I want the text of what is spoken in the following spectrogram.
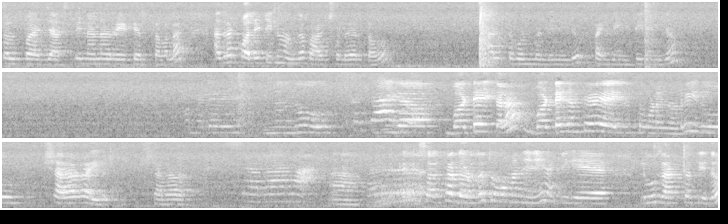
ಸ್ವಲ್ಪ ಜಾಸ್ತಿ ನಾನು ರೇಟ್ ಇರ್ತಾವಲ್ಲ, ಅದರ ಕ್ವಾಲಿಟಿನೂ ಹಂಗೆ ಭಾಳ ಚಲೋ ಇರ್ತಾವೆ. ಅಲ್ಲಿ ತೊಗೊಂಡು ಬಂದೀನಿ ಇದು ಫೈವ್ ನೈಂಟಿ ನೈನು ಆಮೇಲೆ ಇನ್ನೊಂದು ಈಗ ಬರ್ಡೇ ಐತಲ್ಲ ಬರ್ಡೇಗೆ ಅಂತೇಳಿ ಇದನ್ನ ತಗೊಂಡೆ ನೋಡ್ರಿ, ಇದು ಶರಾರ ಇದು, ಶರಾರ. ಹಾಂ ಸ್ವಲ್ಪ ದೊಡ್ಡದು ತೊಗೊಂಬಂದೀನಿ, ಅಕ್ಕಿಗೆ ಲೂಸ್ ಆಗ್ತತಿ ಇದು,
